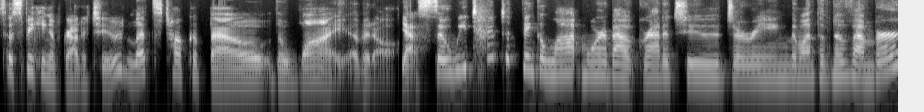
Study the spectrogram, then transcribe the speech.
So, speaking of gratitude, let's talk about the why of it all. Yes. So, we tend to think a lot more about gratitude during the month of November.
